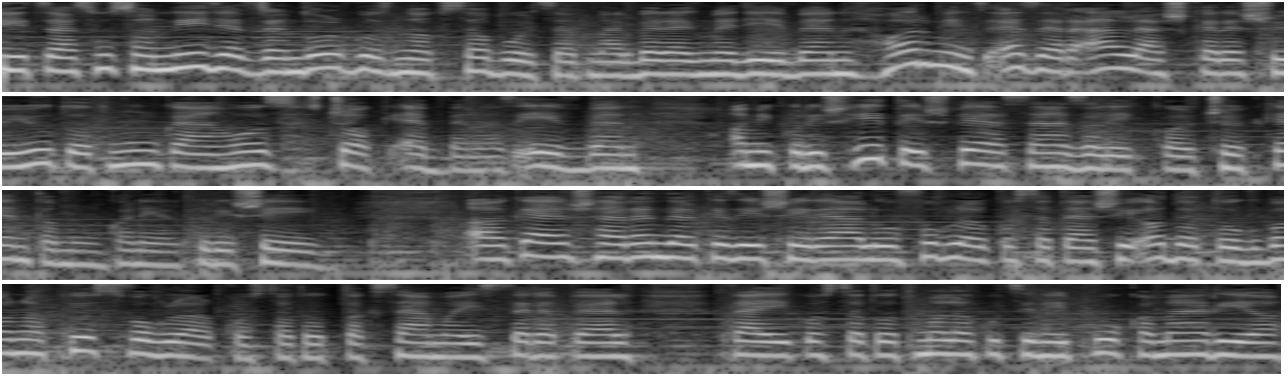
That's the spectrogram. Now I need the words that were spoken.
224 ezeren dolgoznak szabolcs már Bereg megyében, 30 ezer álláskereső jutott munkához csak ebben az évben, amikor is 7,5 százalékkal csökkent a munkanélküliség. A KSH rendelkezésére álló foglalkoztatási adatokban a közfoglalkoztatottak száma is szerepel, tájékoztatott Malakucini Póka Mária,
